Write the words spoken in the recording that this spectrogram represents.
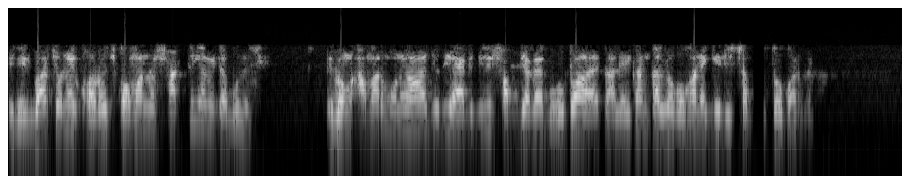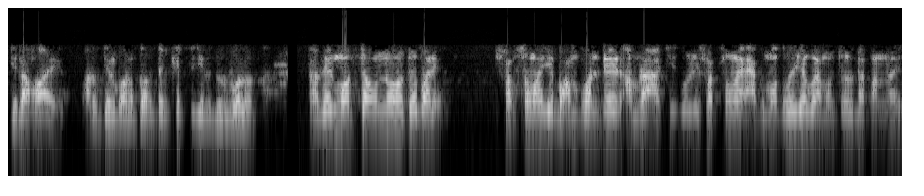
এই নির্বাচনের খরচ কমানোর স্বার্থেই আমি এটা বলেছি। এবং আমার মনে হয় যদি একদিনে সব জায়গায় ভোট হয়, তাহলে এখানকার লোক ওখানে গিয়ে ডিস্টার্ব করতেও পারবে না। যেটা হয় ভারতের গণতন্ত্রের ক্ষেত্রে যেটা দুর্বলতা, তাদের মতটা অন্য হতে পারে। সবসময় যে বামফ্রন্টের আমরা আছি বলে সবসময় একমত হয়ে যাব এমন তো ব্যাপার নয়,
